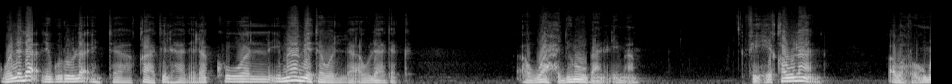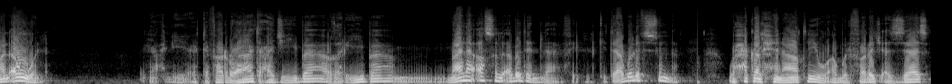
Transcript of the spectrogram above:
ولا لا؟ يقولوا لا أنت قاتل هذا لك والإمام يتولى أولادك. أو واحد ينوب عن الإمام. فيه قولان. أظهرهما الأول. يعني تفرعات عجيبة غريبة ما لا أصل أبدا لا في الكتاب ولا في السنة. وحكى الحناطي وأبو الفرج أزاز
